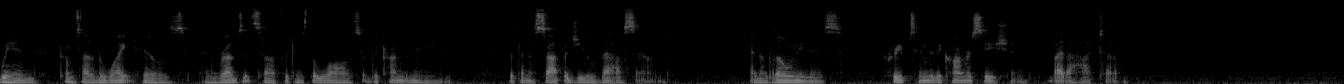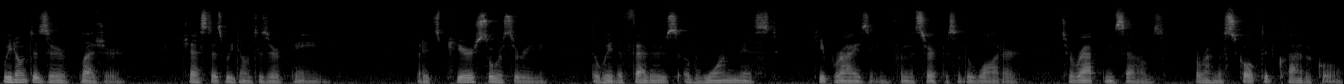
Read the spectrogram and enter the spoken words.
wind comes out of the white hills and rubs itself against the walls of the condominium with an esophageal vowel sound, and a loneliness creeps into the conversation by the hot tub. We don't deserve pleasure, just as we don't deserve pain, but it's pure sorcery the way the feathers of warm mist keep rising from the surface of the water to wrap themselves around a sculpted clavicle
